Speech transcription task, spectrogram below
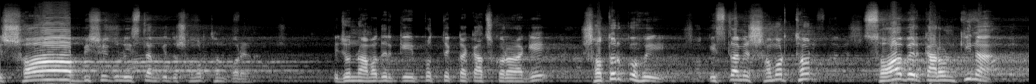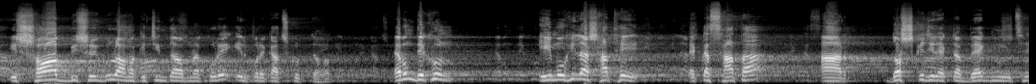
এই সব বিষয়গুলো ইসলাম কিন্তু সমর্থন করে না। এই জন্য আমাদেরকে প্রত্যেকটা কাজ করার আগে সতর্ক হয়ে ইসলামের সমর্থন সবের কারণ কিনা, এই সব বিষয়গুলো আমাকে চিন্তা ভাবনা করে এরপরে কাজ করতে হবে। এবং দেখুন, এই মহিলা সাথে একটা ছাতা আর দশ কেজির একটা ব্যাগ নিয়েছে।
